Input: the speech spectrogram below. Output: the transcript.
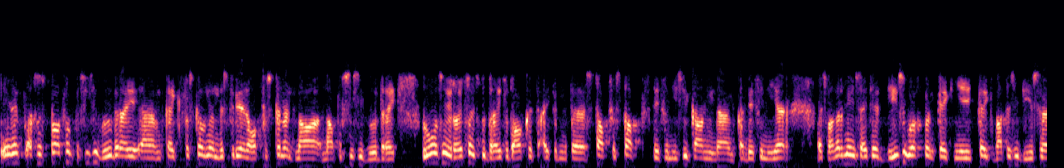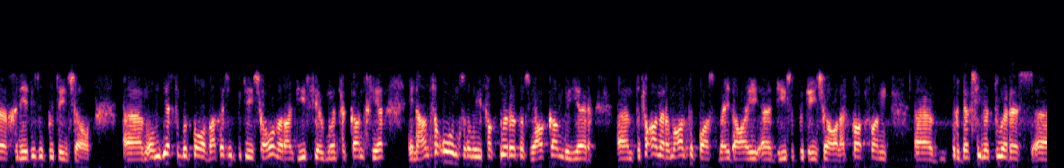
Ja, dit as ons praat van presisie boerdery, ehm um, kyk verskillende industrieë dalk verskillend na na presisie boerdery. Hoe ons die rooivleisbedryf dalk uit met 'n stap vir stap definisie kan um, kan definieer, is wanneer mense uit 'n dier se oogpunt kyk en jy kyk wat is die dier se genetiese potensiaal. Um, om eers te bepaal wat is die potensiaal wat daai dier vir jou moontlik kan gee en dan vir ons om die faktore wat ons wel kan beheer, um, te verander om aan te pas by daai uh, dier se potensiaal. Ek praat van uh, produksiemetodes, uh,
